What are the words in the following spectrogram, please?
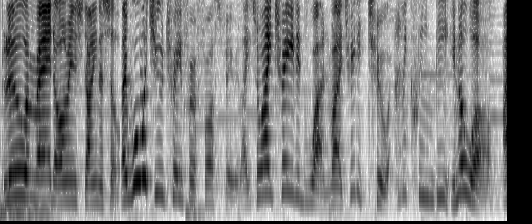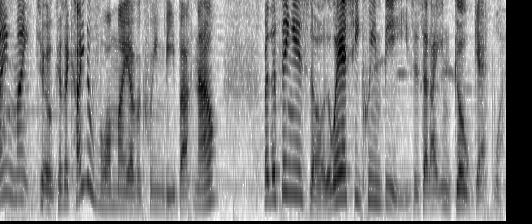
Blue and red, orange dinosaur. Like, what would you trade for a Frost Fury? Like, so I traded one. Well, I traded two and a Queen Bee. You know what? I might do, because I kind of want my other Queen Bee back now. But the thing is, though, the way I see Queen Bees is that I can go get one.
